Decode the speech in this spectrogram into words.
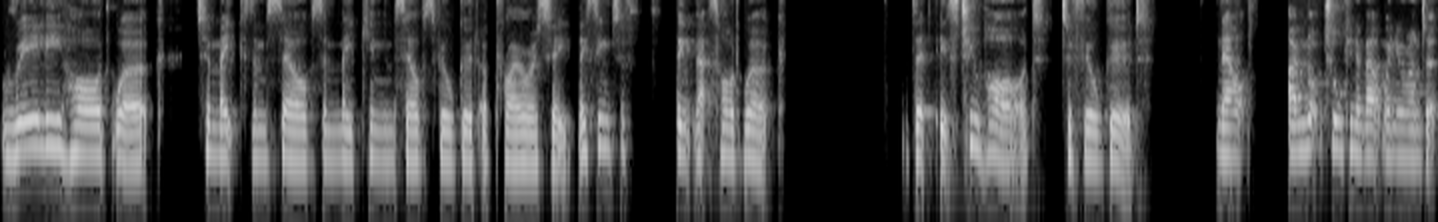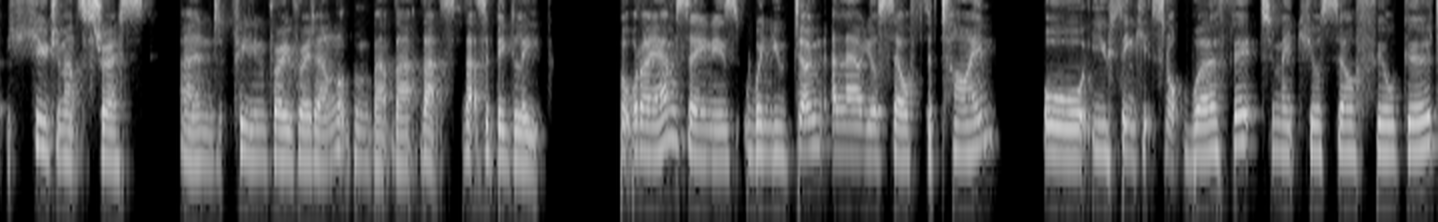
really hard work to make themselves and making themselves feel good a priority. They seem to think that's hard work, that it's too hard to feel good. Now, I'm not talking about when you're under huge amounts of stress and feeling very, very down. I'm not talking about that. That's that's a big leap. But what I am saying is when you don't allow yourself the time or you think it's not worth it to make yourself feel good,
